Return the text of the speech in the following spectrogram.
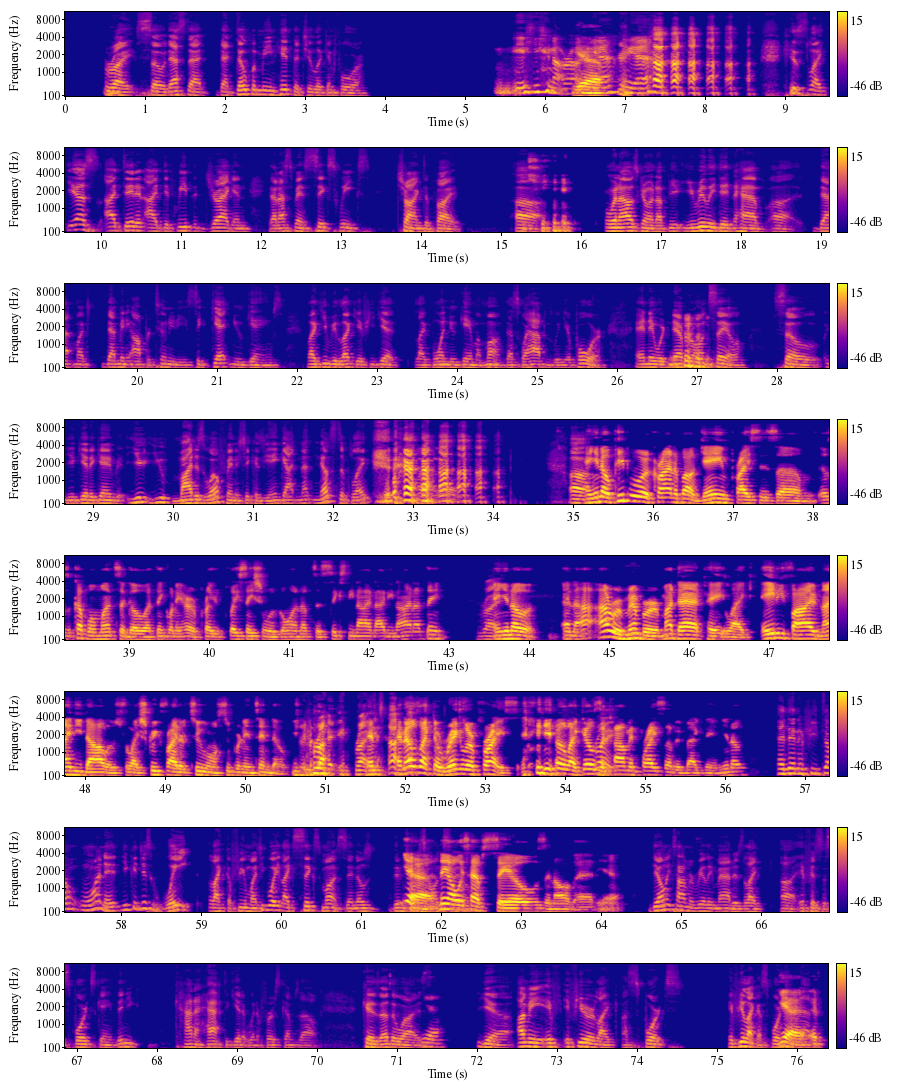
right. So that's that that dopamine hit that you're looking for. You're not wrong. Yeah. Yeah, yeah. it's like, yes, I did it. I defeated the dragon that I spent six weeks trying to fight. Uh, when I was growing up, you, you really didn't have uh, that much, that many opportunities to get new games. Like you'd be lucky if you get like one new game a month. That's what happens when you're poor, and they were never on sale. So you get a game, you you might as well finish it because you ain't got nothing else to play. Uh, And you know, people were crying about game prices. Um, it was a couple of months ago, I think, when they heard play, PlayStation was going up to sixty nine ninety nine. I think, right. and you know, and I, I remember my dad paid like 85 dollars for like Street Fighter two on Super Nintendo. you know? right, right. And and that was like the regular price. you know, like it was Right. the common price of it back then. You know. And then if you don't want it, you could just wait like a few months. You can wait like six months, and those them things are Yeah, they always have sales and all that. Yeah. The only time it really matters, like uh, if it's a sports game, then you kind of have to get it when it first comes out, because otherwise, Yeah. yeah. I mean, if if you're like a sports, if you're like a sports, Yeah, fanatic,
